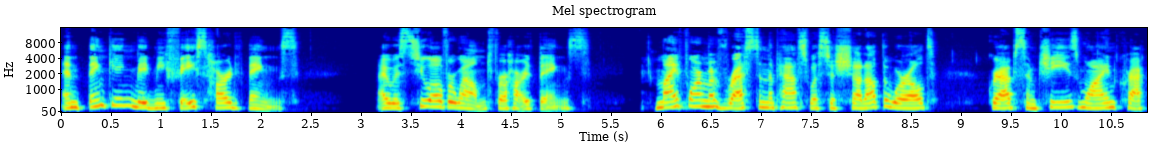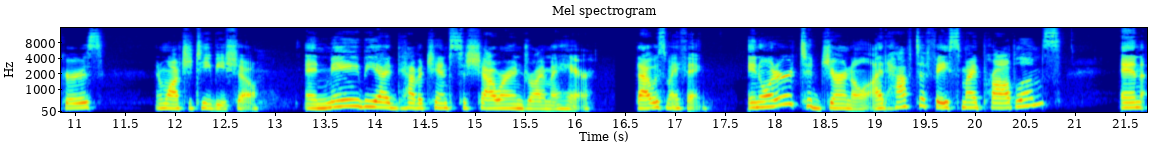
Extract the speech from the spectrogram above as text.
and thinking made me face hard things. I was too overwhelmed for hard things. My form of rest in the past was to shut out the world, grab some cheese, wine, crackers, and watch a TV show. And maybe I'd have a chance to shower and dry my hair. That was my thing. In order to journal, I'd have to face my problems and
